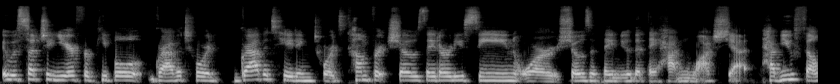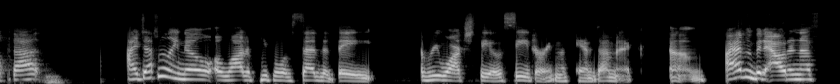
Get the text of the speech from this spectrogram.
it was such a year for people gravitating towards comfort shows they'd already seen or shows that they knew that they hadn't watched yet. Have you felt that I definitely know a lot of people have said that they rewatched the OC during the pandemic. Um, I haven't been out enough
